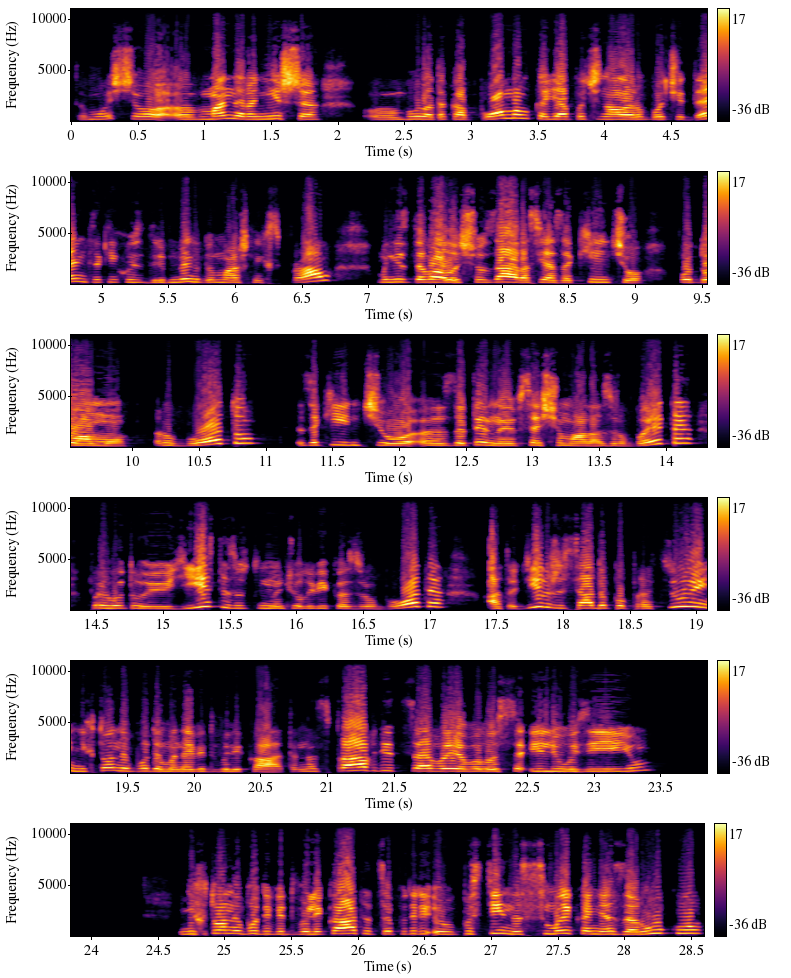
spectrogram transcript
Тому що е, в мене раніше е, була така помилка, я починала робочий день з якихось дрібних домашніх справ. Мені здавалося, що зараз я закінчу по дому роботу, закінчу е, з дитиною все, що мала зробити, приготую їсти, зустріну чоловіка з роботи, а тоді вже сяду попрацюю і ніхто не буде мене відволікати. Насправді це виявилося ілюзією. Ніхто не буде відволікати, це е, постійне смикання за руку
